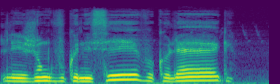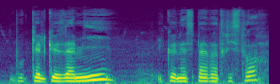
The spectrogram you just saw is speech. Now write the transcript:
les gens que vous connaissez, vos collègues, vos quelques amis, ils connaissent pas votre histoire?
